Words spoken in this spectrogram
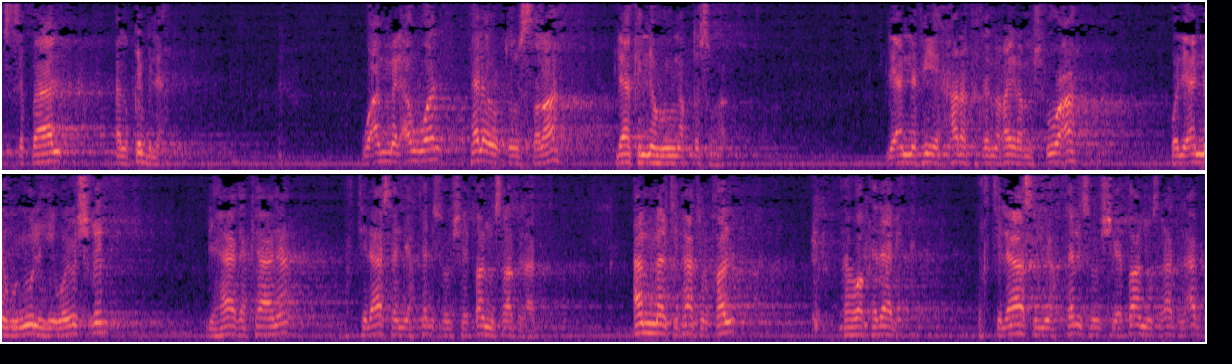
استقبال القبلة. وأما الأول فلا يبطل الصلاة لكنه ينقصها لأن فيه حركة غير مشروعة ولأنه يلهي ويشغل. لهذا كان اختلاسا يختلسه الشيطان من صلاة العبد. أما التفات القلب فهو كذلك. اختلاس يختلسه الشيطان من صلاة العبد.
